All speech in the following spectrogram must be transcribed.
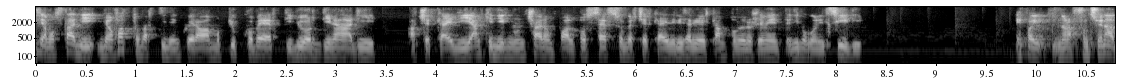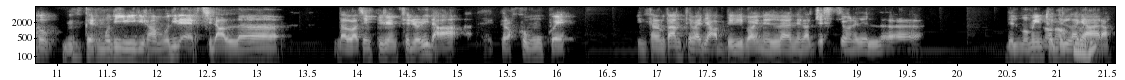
siamo stati, abbiamo fatto partite in cui eravamo più coperti, più ordinati, a cercare di, anche di rinunciare un po' al possesso per cercare di risalire il campo velocemente, tipo con il City. E poi non ha funzionato per motivi, diciamo, diversi dal dalla semplice inferiorità, eh, però comunque entrano tante variabili poi nel, nella gestione del, del momento no, no. della gara.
